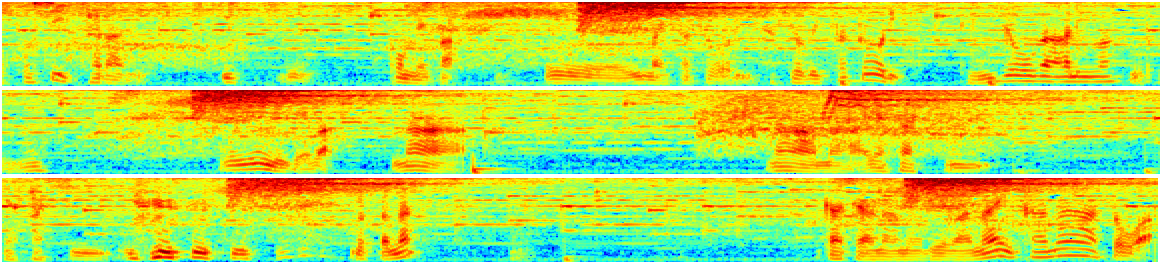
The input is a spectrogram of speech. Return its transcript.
欲しいキャラに一気に突っ込めば、えー、今言った通り、先ほど言った通り、天井がありますのでね、そういう意味では、まあ、まあまあ、優しい、優しい のかな？ガチャなのではないかなとは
